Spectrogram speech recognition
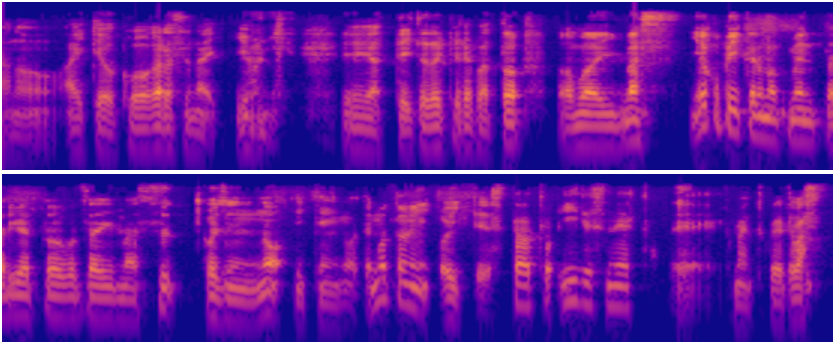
あの、相手を怖がらせないように やっていただければと思います。ヨコピーからもコメントありがとうございます。個人の意見を手元に置いてスタートいいですね、と、えー、コメントくれてます。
